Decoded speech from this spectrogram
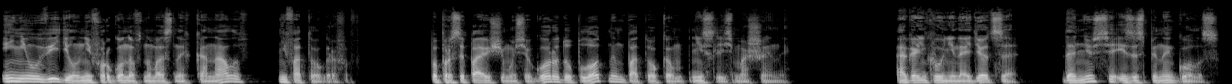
и не увидел ни фургонов новостных каналов, ни фотографов. По просыпающемуся городу плотным потоком неслись машины. «Огоньку не найдется?» — донесся из-за спины голос.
